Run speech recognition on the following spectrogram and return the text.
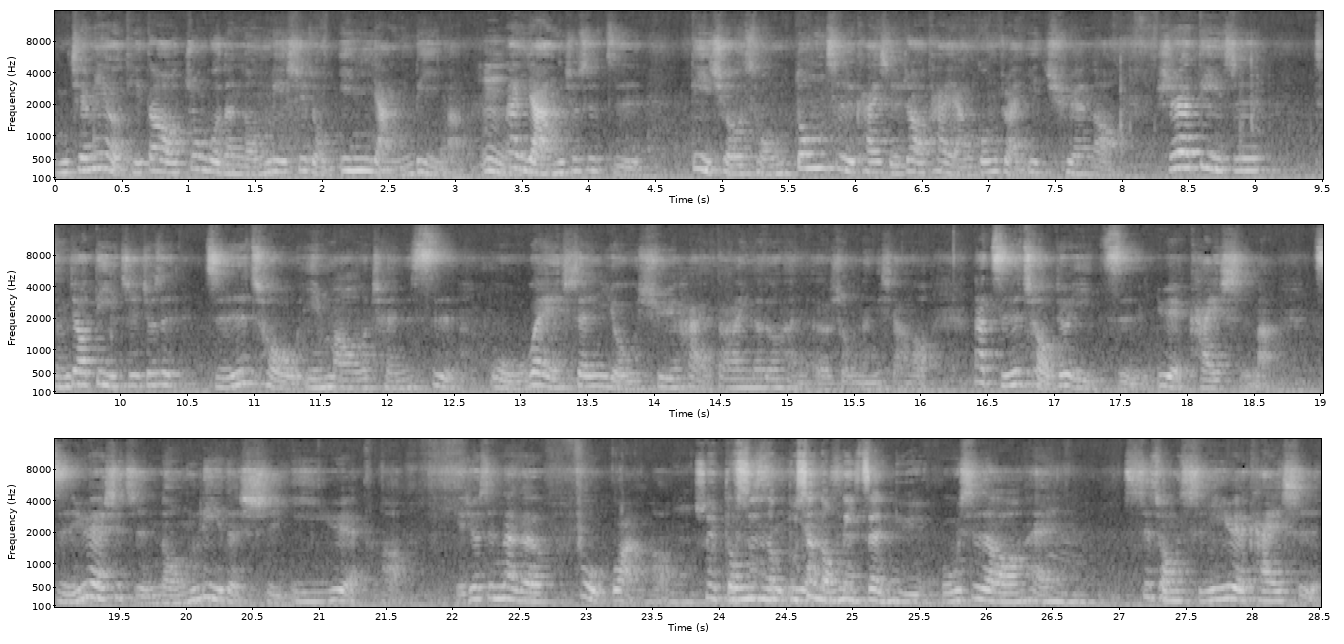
我们前面有提到中国的农历是一种阴阳历嘛，嗯，那阳就是指地球从冬至开始绕太阳公转一圈哦。十二地支，什么叫地支？就是子丑寅卯辰巳午未申酉戌亥，大家应该都很耳熟能详哦。那子丑就以子月开始嘛，子月是指农历的十一月啊。也就是那个复卦哈，所以不是不是农历正月，不是哦，嘿，嗯、是从十一月开始，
